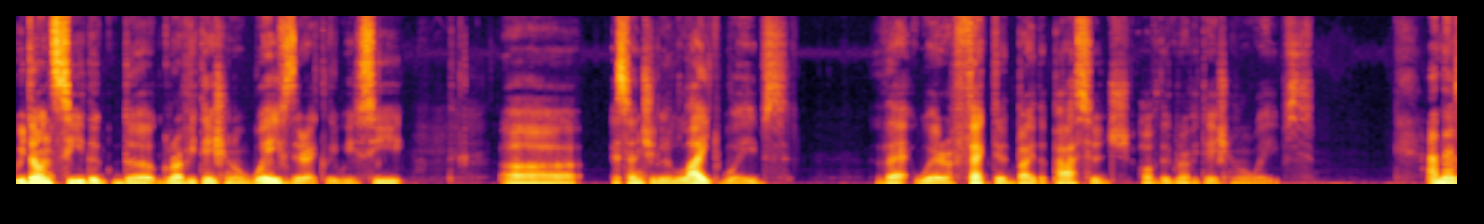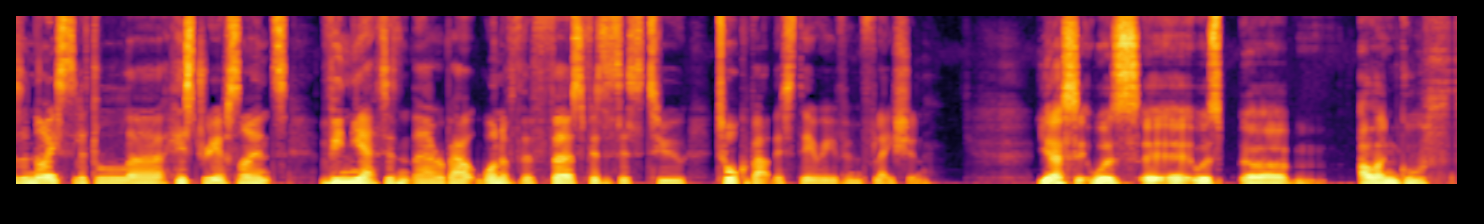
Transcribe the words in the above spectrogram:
we don't see the, the gravitational waves directly. We see uh, essentially light waves that were affected by the passage of the gravitational waves. And there's a nice little uh, history of science vignette, isn't there, about one of the first physicists to talk about this theory of inflation. Yes, it was it was um Alan Guth,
